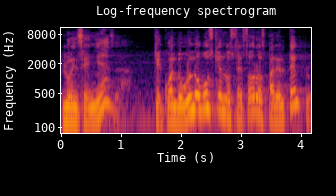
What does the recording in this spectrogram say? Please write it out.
lo enseñes. Que cuando uno busque los tesoros para el templo,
